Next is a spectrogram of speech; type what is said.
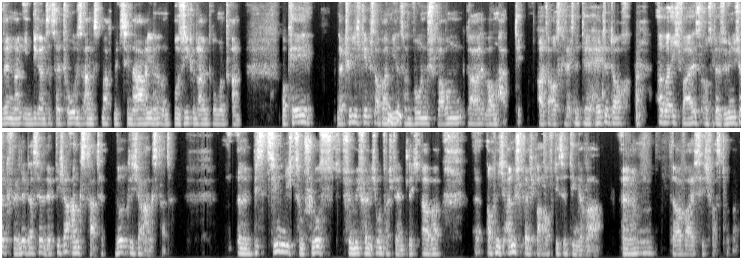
wenn man ihnen die ganze Zeit Todesangst macht mit Szenarien und Musik und allem drum und dran. Okay, natürlich gibt es auch bei mir so einen Wunsch, warum gerade, warum hat, also ausgerechnet, der hätte doch, aber ich weiß aus persönlicher Quelle, dass er wirkliche Angst hatte, wirkliche Angst hatte. Äh, bis ziemlich zum Schluss, für mich völlig unverständlich, aber äh, auch nicht ansprechbar auf diese Dinge war. Ähm, da weiß ich was drüber.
